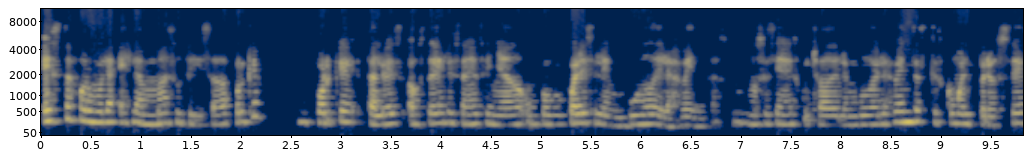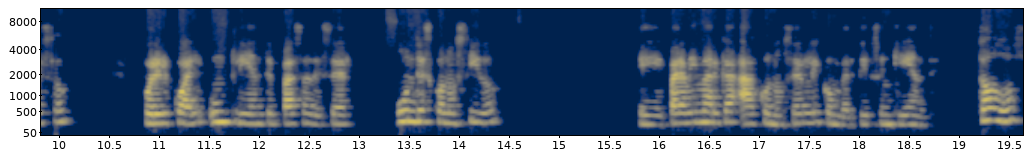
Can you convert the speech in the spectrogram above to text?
esta fórmula es la más utilizada. ¿Por qué? Porque tal vez a ustedes les han enseñado un poco cuál es el embudo de las ventas. No, sé si han escuchado del embudo de las ventas, que es como el proceso por el cual un cliente pasa de ser un desconocido eh, para mi marca a conocerle y convertirse en cliente. Todos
